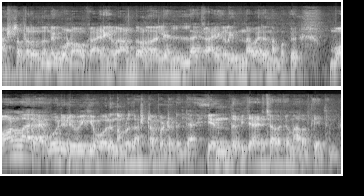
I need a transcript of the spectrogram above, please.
നക്ഷത്രത്തിന്റെ ഗുണമോ കാര്യങ്ങളോ എന്താണെന്നല്ല എല്ലാ കാര്യങ്ങളും ഇന്ന വരെ നമുക്ക് വളരെ ഒരു രൂപയ്ക്ക് പോലും നമ്മൾ കഷ്ടപ്പെട്ടിട്ടില്ല. എന്ത് വിചാരിച്ചോ അതൊക്കെ നടത്തിയിട്ടുണ്ട്.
